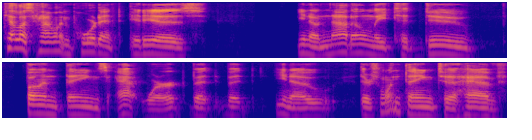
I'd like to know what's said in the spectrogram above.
Tell us how important it is, you know, not only to do fun things at work, but but you know, there's one thing to have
